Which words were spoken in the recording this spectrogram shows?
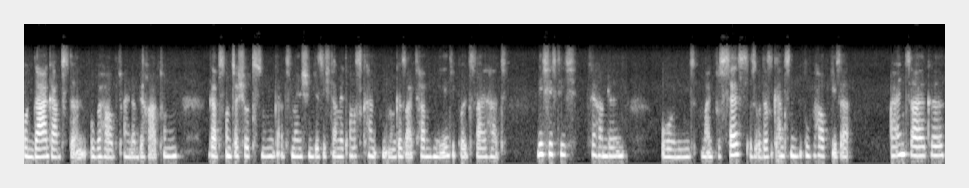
und da gab es dann überhaupt eine Beratung, gab es Unterstützung, gab es Menschen, die sich damit auskannten und gesagt haben, nee, die Polizei hat nicht richtig verhandeln. Und mein Prozess, also das Ganze überhaupt, diese Anzeige,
